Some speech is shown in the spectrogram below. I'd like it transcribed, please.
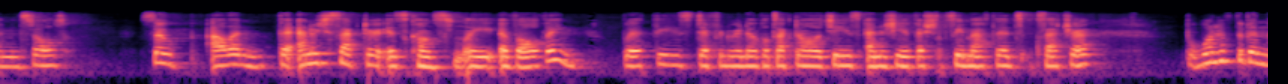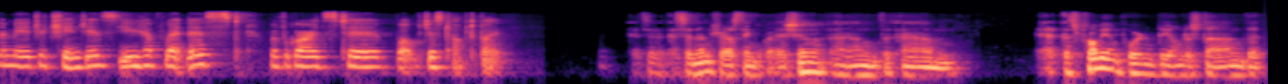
um, installed. So, Alan, the energy sector is constantly evolving with these different renewable technologies, energy efficiency methods, etc. But what have been the major changes you have witnessed with regards to what we just talked about? it's, a, it's an interesting question, and um, it's probably important to understand that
